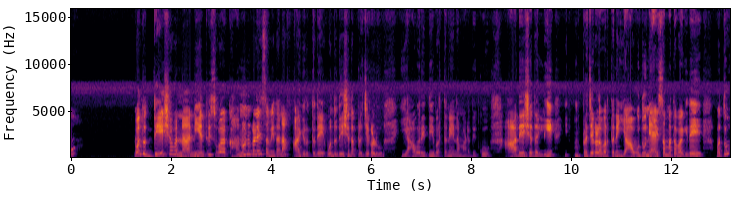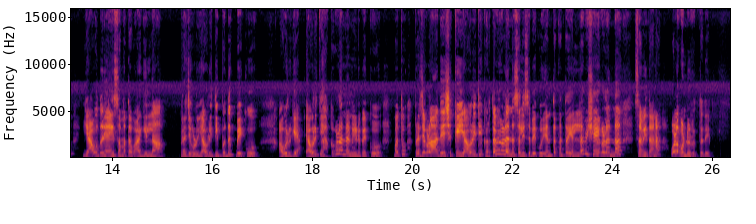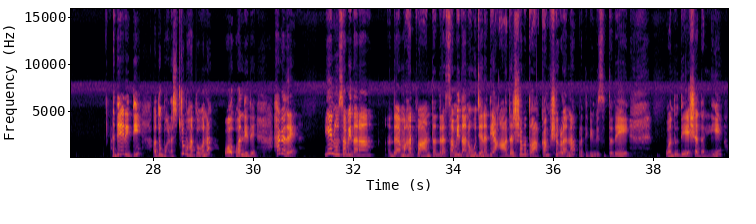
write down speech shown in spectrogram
ಒಂದು ದೇಶವನ್ನು ನಿಯಂತ್ರಿಸುವ ಕಾನೂನುಗಳೇ ಸಂವಿಧಾನ ಆಗಿರುತ್ತದೆ. ಒಂದು ದೇಶದ ಪ್ರಜೆಗಳು ಯಾವ ರೀತಿ ವರ್ತನೆಯನ್ನು ಮಾಡಬೇಕು, ಆ ದೇಶದಲ್ಲಿ ಪ್ರಜೆಗಳ ವರ್ತನೆ ಯಾವುದು ನ್ಯಾಯಸಮ್ಮತವಾಗಿದೆ ಮತ್ತು ಯಾವುದು ನ್ಯಾಯಸಮ್ಮತವಾಗಿಲ್ಲ, ಪ್ರಜೆಗಳು ಯಾವ ರೀತಿ ಬದುಕಬೇಕು ಅವ್ರಿಗೆ ಯಾವ ರೀತಿ ಹಕ್ಕುಗಳನ್ನು ನೀಡಬೇಕು ಮತ್ತು ಪ್ರಜೆಗಳು ಆ ದೇಶಕ್ಕೆ ಯಾವ ರೀತಿ ಕರ್ತವ್ಯಗಳನ್ನು ಸಲ್ಲಿಸಬೇಕು ಎಂತಕ್ಕಂಥ ಎಲ್ಲ ವಿಷಯಗಳನ್ನು ಸಂವಿಧಾನ ಒಳಗೊಂಡಿರುತ್ತದೆ. ಅದೇ ರೀತಿ ಅದು ಬಹಳಷ್ಟು ಮಹತ್ವವನ್ನು ಹೊಂದಿದೆ. ಹಾಗಾದರೆ ಏನು ಸಂವಿಧಾನದ ಮಹತ್ವ ಅಂತಂದ್ರೆ ಸಂವಿಧಾನವು ಜನತೆಯ ಆದರ್ಶ ಮತ್ತು ಆಕಾಂಕ್ಷೆಗಳನ್ನು ಪ್ರತಿಬಿಂಬಿಸುತ್ತದೆ. ಒಂದು ದೇಶದಲ್ಲಿ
